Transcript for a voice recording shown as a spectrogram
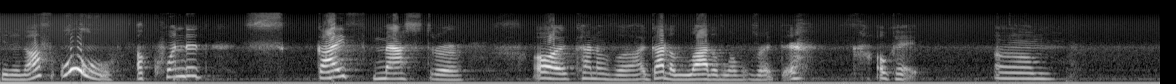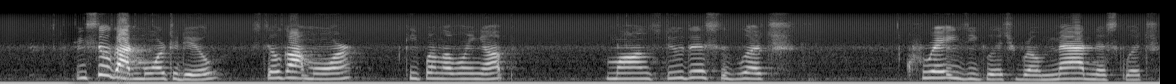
Good enough. Ooh! Acquainted Scythe Master. Oh, I kind of, uh, I got a lot of levels right there. okay. Um, we still got more to do. Still got more. Keep on leveling up. Come on, let's do this. Glitch. Crazy glitch, bro. Madness glitch.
